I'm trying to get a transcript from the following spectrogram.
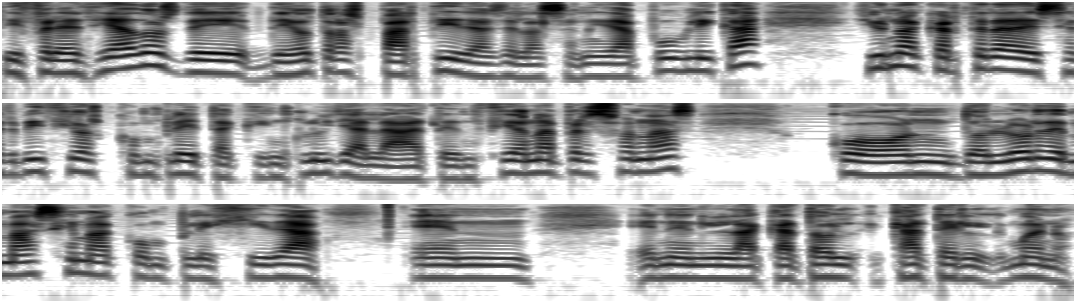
diferenciados de, otras partidas de la sanidad pública y una cartera de servicios completa que incluya la atención a personas con dolor de máxima complejidad en, en, la bueno,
